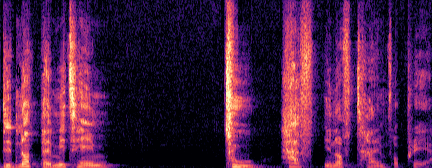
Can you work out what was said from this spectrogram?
did not permit him to have enough time for prayer.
